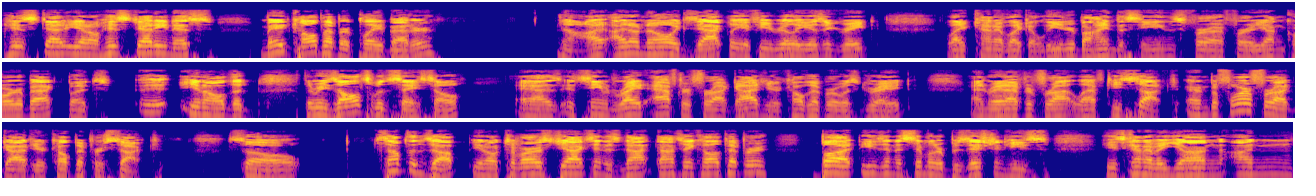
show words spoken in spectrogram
his steady, you know, his steadiness made Culpepper play better. Now, I, I don't know exactly if he really is a great, like, kind of like a leader behind the scenes for a, for a young quarterback, but uh, you know the the results would say so as it seemed right after Frerotte got here, Culpepper was great, and right after Frerotte left, he sucked. And before Frerotte got here, Culpepper sucked. So something's up. You know, Tarvaris Jackson is not Daunte Culpepper, but he's in a similar position. He's he's kind of a young, un,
